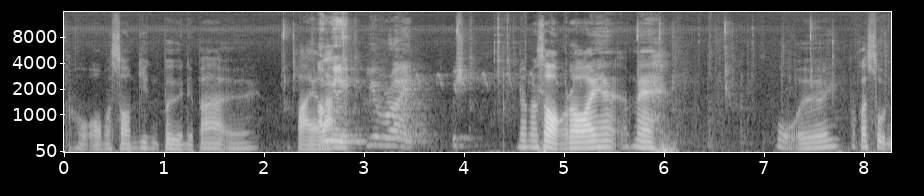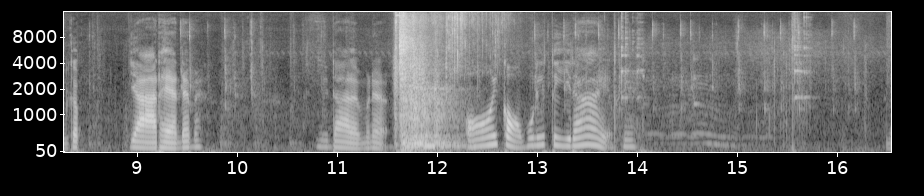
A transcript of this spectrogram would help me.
โอ้โหออกมาซ้อมยิงปืนดิป้าเอ้ยไป I'm ละ gonna. You're right. We should... ได้มาสองร้อยฮะแหม่โอ้เอ้ยเอากระสุนกับยาแทนได้ไหมนี่ได้อะไรมั้ยเนี่ยอ๋อไอ้กล่องพวกนี้ตีได้ โอเค เม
